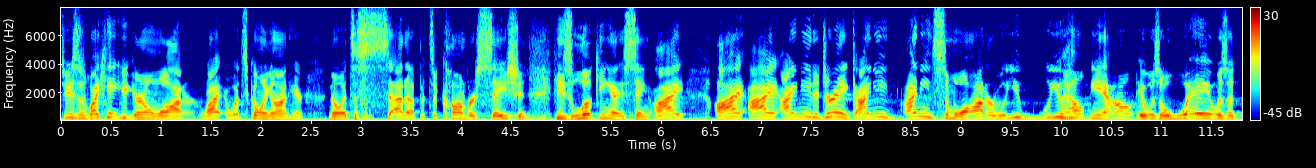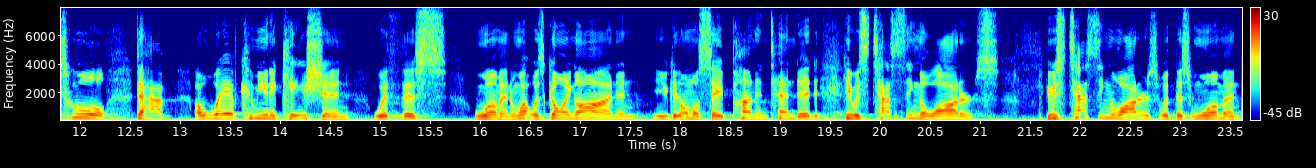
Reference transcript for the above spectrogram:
Jesus, why can't you get your own water? Why, what's going on here? No, it's a setup, it's a conversation. He's looking at it saying, I, I, I, I need a drink. I need, I need some water. Will you, will you help me out? It was a way, it was a tool to have a way of communication with this woman. what was going on, and you could almost say pun intended, he was testing the waters. He was testing the waters with this woman,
